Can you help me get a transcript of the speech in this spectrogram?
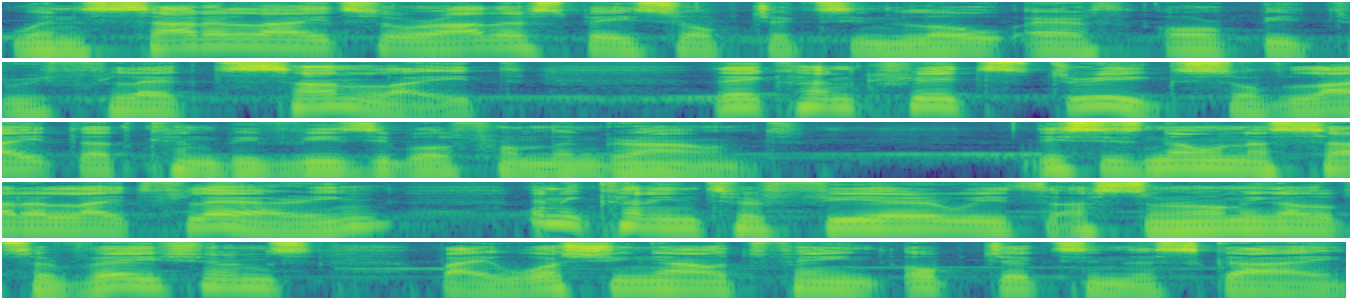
When satellites or other space objects in low Earth orbit reflect sunlight, they can create streaks of light that can be visible from the ground. This is known as satellite flaring, and it can interfere with astronomical observations by washing out faint objects in the sky.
